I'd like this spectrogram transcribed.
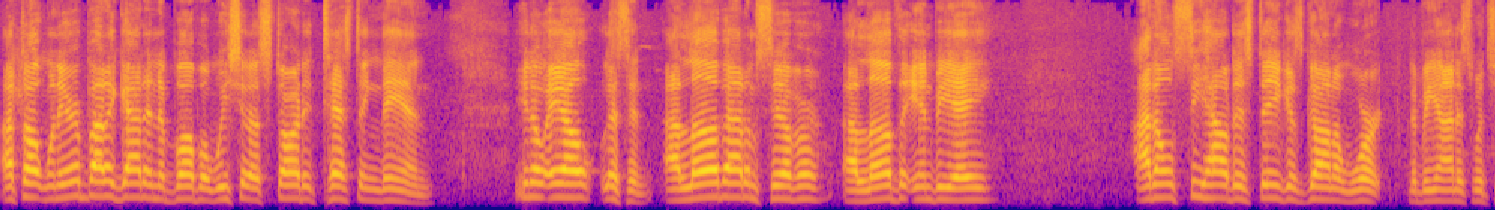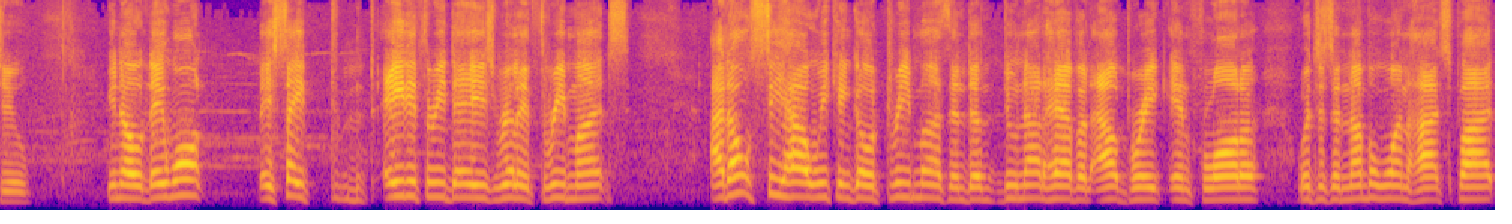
I thought when everybody got in the bubble, we should have started testing then. You know, Elle, listen, I love Adam Silver. I love the NBA. I don't see how this thing is gonna work, to be honest with you. You know, they want, they say 83 days, really three months. I don't see how we can go three months and do, not have an outbreak in Florida, which is the number one hot spot.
